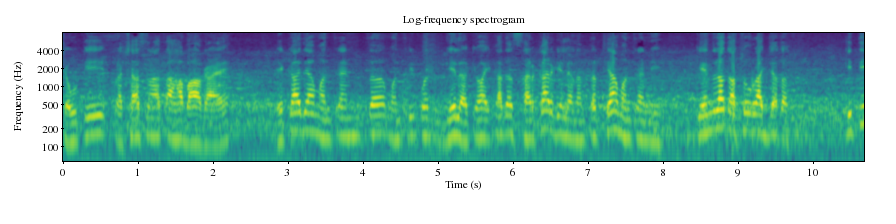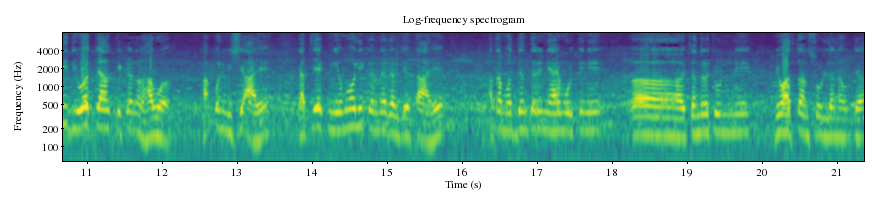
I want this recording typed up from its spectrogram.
शेवटी प्रशासनाचा हा भाग आहे. एखाद्या मंत्र्यांचं मंत्रिपद गेलं किंवा एखादं सरकार गेल्यानंतर त्या मंत्र्यांनी केंद्रात असो राज्यात असो किती दिवस त्या ठिकाणी राहावं हा पण विषय आहे. त्याची एक नियमावली करणं गरजेचं आहे. आता मध्यंतरी न्यायमूर्तींनी चंद्रचूडनी निवासस्थान सोडलं नव्हतं.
